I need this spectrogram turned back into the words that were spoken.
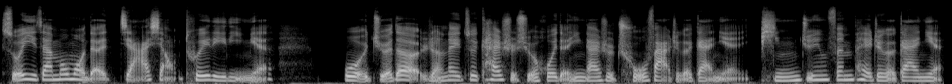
所以在默默的假想推理里面，我觉得人类最开始学会的应该是除法这个概念，平均分配这个概念。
